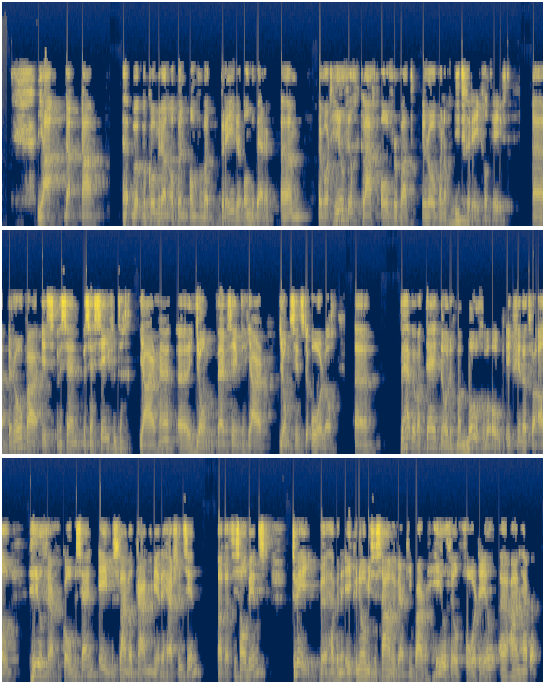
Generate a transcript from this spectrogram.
Ja, ja we, we, komen dan op een, op een wat breder onderwerp. Um, er wordt heel veel geklaagd over wat Europa nog niet geregeld heeft. Europa is, we zijn, we zijn 70 jaar hè, jong, 75 jaar jong sinds de oorlog. Uh, we hebben wat tijd nodig, maar mogen we ook? Ik vind dat we al heel ver gekomen zijn. Eén, we slaan elkaar niet meer de hersens in. Nou, dat is al winst. Twee, we hebben een economische samenwerking waar we heel veel voordeel aan hebben.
